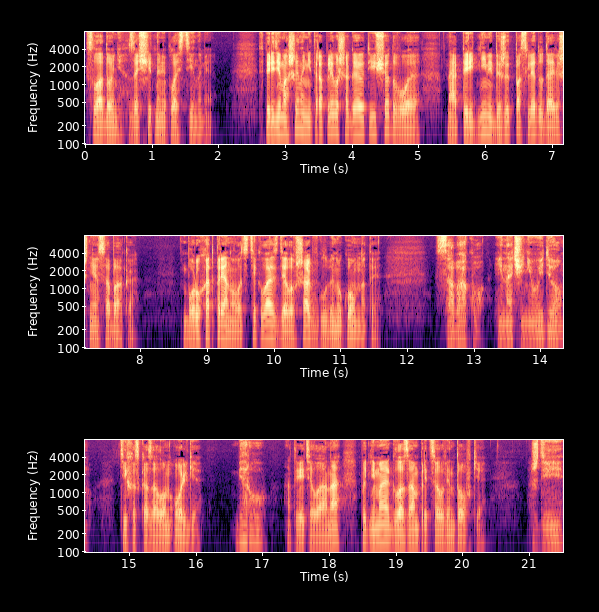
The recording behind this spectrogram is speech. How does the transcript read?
с ладонь, защитными пластинами. Впереди машины неторопливо шагают еще двое, а перед ними бежит по следу давишняя собака. Борух отпрянул от стекла, сделав шаг в глубину комнаты. «Собаку, иначе не уйдем», — тихо сказал он Ольге. «Беру», — ответила она, поднимая глазам прицел винтовки. «Жди,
